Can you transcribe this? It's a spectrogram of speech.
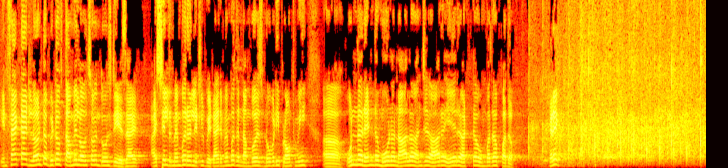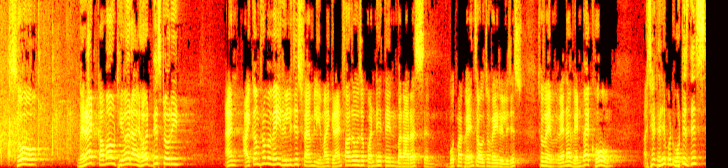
in fact, I had learnt a bit of Tamil also in those days. I, I still remember a little bit. I remember the numbers. Nobody prompted me. Uh, Onna, renda, moona, nala, anja, ara, era, atta, umbada, pada. Correct? So, when I'd come out here, I heard this story. And I come from a very religious family. My grandfather was a Pandit in Banaras, and both my parents are also very religious. So, when, when I went back home, I said, Hey, but what is this?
